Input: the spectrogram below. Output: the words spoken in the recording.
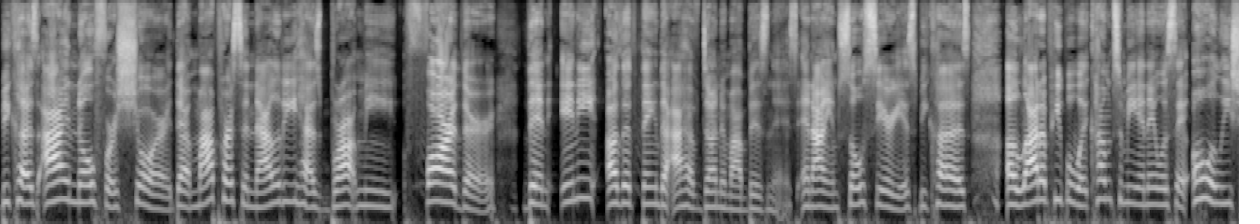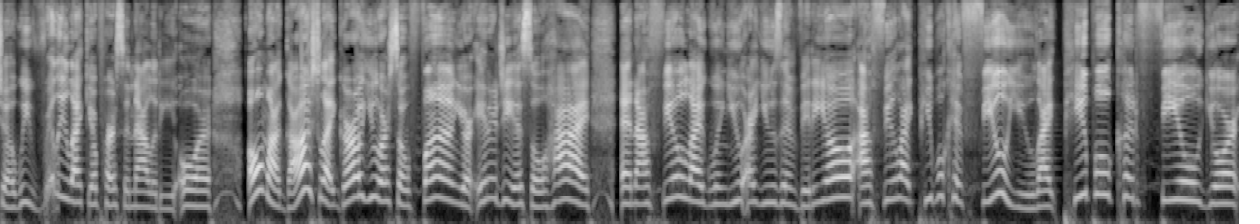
because i know for sure that my personality has brought me farther than any other thing that i have done in my business. And I am so serious because a lot of people would come to me and they would say, Oh, Alisha, we really like your personality. Or, Oh my gosh, like, girl, you are so fun. Your energy is so high. And I feel like when you are using video, I feel like people could feel you. Like, people could feel your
